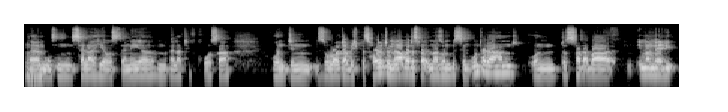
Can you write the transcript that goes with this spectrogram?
Mhm. Ähm, ist ein Seller hier aus der Nähe, ein relativ großer. Und den, so Leute habe ich bis heute, ne, aber das war immer so ein bisschen unter der Hand. Und das hat aber immer mehr die,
